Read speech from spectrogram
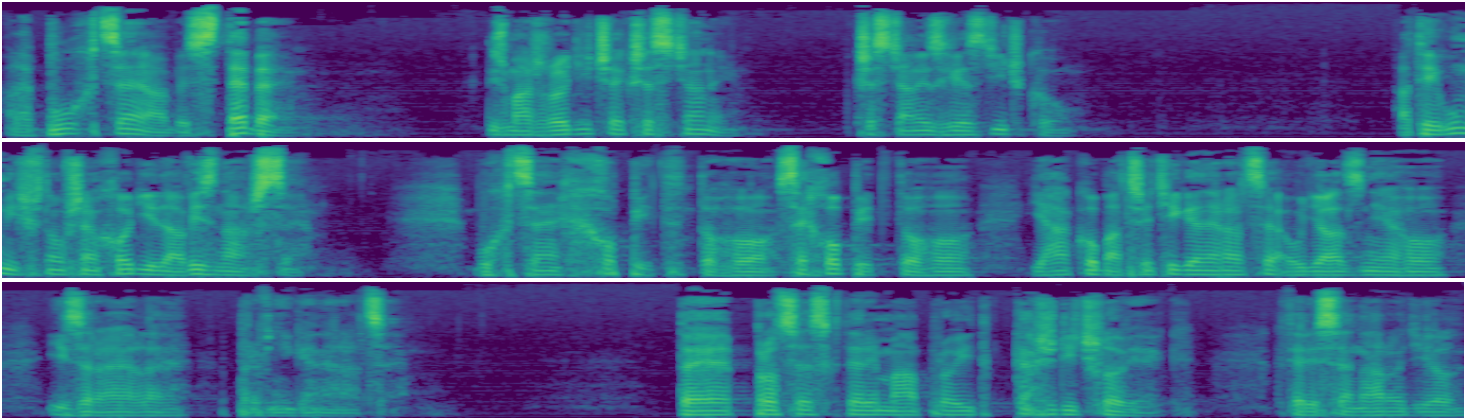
Ale Bůh chce, aby z tebe když máš rodiče křesťany, křesťany s hvězdičkou, a ty umíš v tom všem chodit a vyznáš se, Bůh chce chopit toho, se chopit toho Jákoba třetí generace a udělat z něho Izraele první generace. To je proces, který má projít každý člověk, který se narodil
